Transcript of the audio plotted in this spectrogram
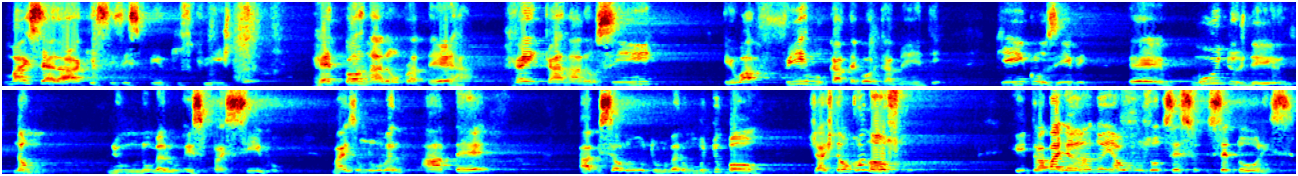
mas será que esses espíritos cristas retornarão para a Terra, reencarnarão? Sim, eu afirmo categoricamente que, inclusive, é, muitos deles, não em um número expressivo, mas um número até absoluto, um número muito bom, já estão conosco e trabalhando em alguns outros setores.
